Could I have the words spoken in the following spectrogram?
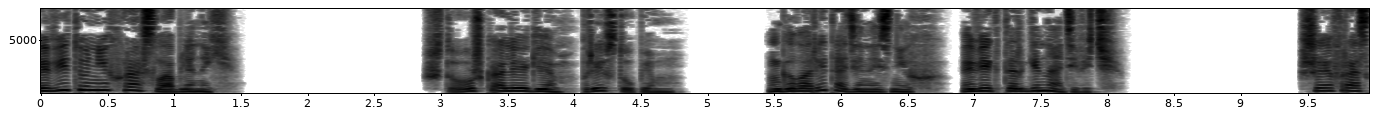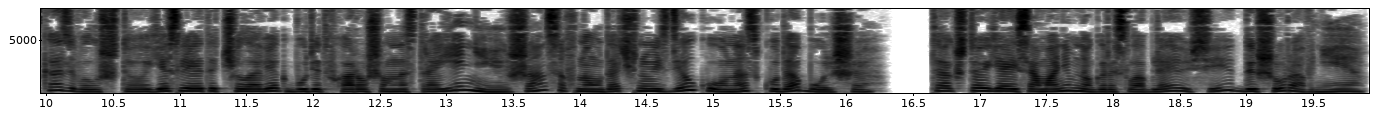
Вид у них расслабленный. «Что ж, коллеги, приступим», — говорит один из них, Виктор Геннадьевич. Шеф рассказывал, что если этот человек будет в хорошем настроении, шансов на удачную сделку у нас куда больше. Так что я и сама немного расслабляюсь и дышу ровнее.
